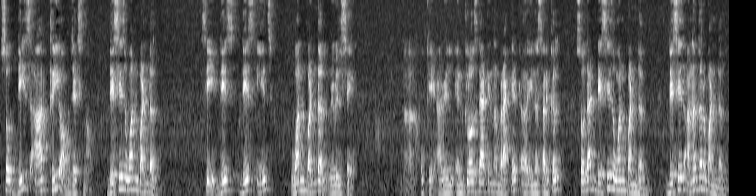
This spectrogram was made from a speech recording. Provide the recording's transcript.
So these are three objects now. This is one bundle see this this is one bundle we will say. Uh, okay i will enclose that in a bracket uh, in a circle so that this is one bundle. This is another bundle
